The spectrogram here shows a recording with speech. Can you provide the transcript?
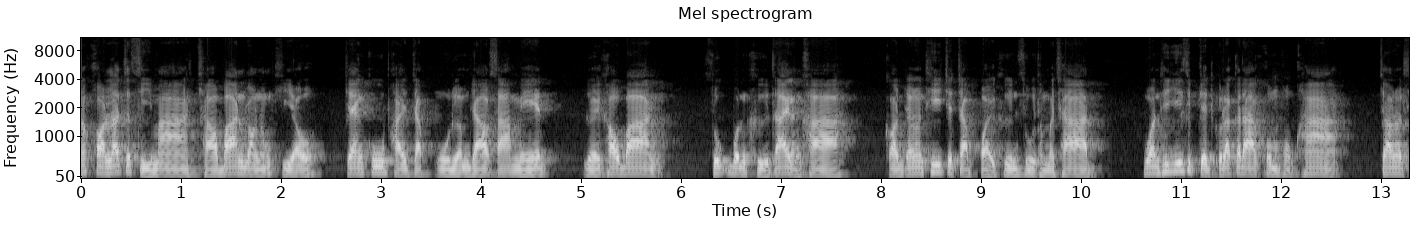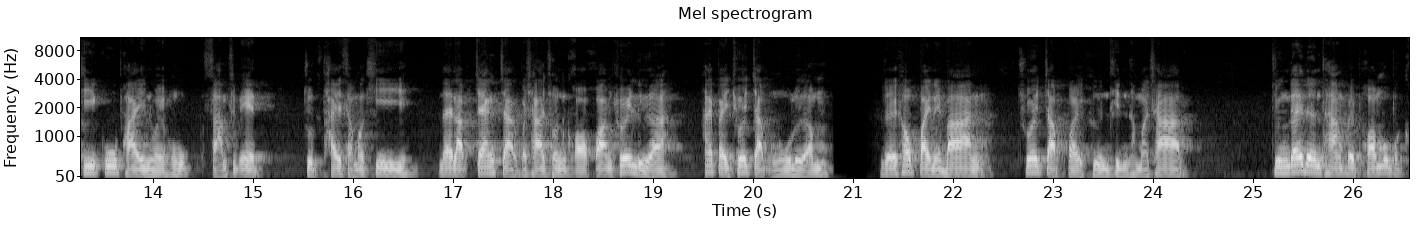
นครราชสีมาชาวบ้านวังน้ำเขียว แจ้งกู้ภัยจับงูเหลือมยาว 3 เมตรเลื้อยเข้าบ้าน ซุกบนขื่อใต้หลังคา ก่อนเจ้าหน้าที่จะจับปล่อยคืนสู่ธรรมชาติ วันที่ 27 กรกฎาคม 65 เจ้าหน้าที่กู้ภัยหน่วยฮุก 31 จุดไทยสามัคคี ได้รับแจ้งจากประชาชนขอความช่วยเหลือ ให้ไปช่วยจับงูเหลือมเลื้อยเข้าไปในบ้าน ช่วยจับปล่อยคืนถิ่นธรรมชาติ จึงได้เดินทางไปพร้อมอุปก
